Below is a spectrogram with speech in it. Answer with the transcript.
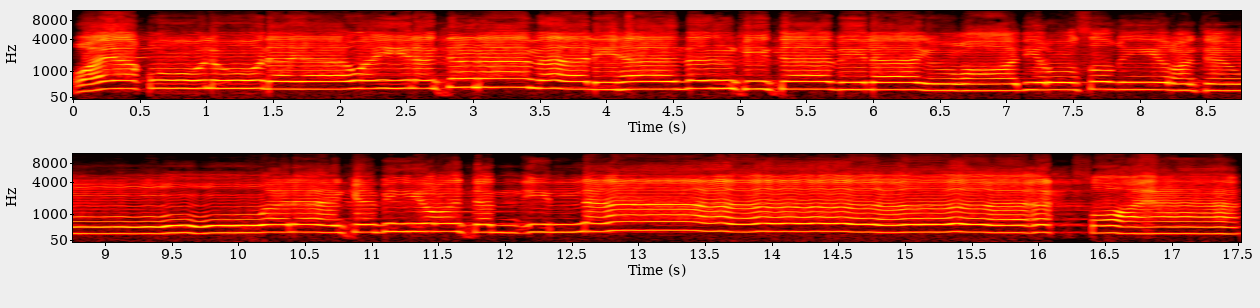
ويقولون يا ويلتنا ما لهذا الكتاب لا يغادر صغيرة ولا كبيرة إلا أحصاها.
